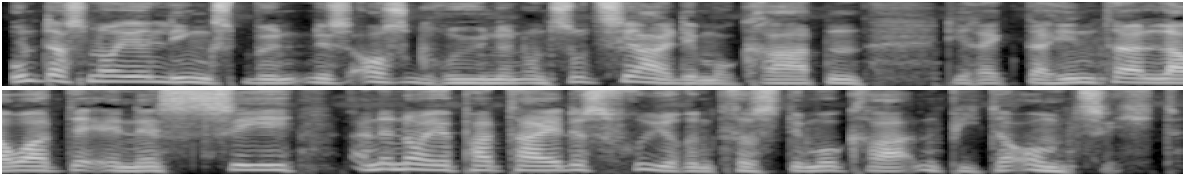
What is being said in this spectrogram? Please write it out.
und das neue Linksbündnis aus Grünen und Sozialdemokraten. Direkt dahinter lauert der NSC, eine neue Partei des früheren Christdemokraten Peter Omtzigt.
